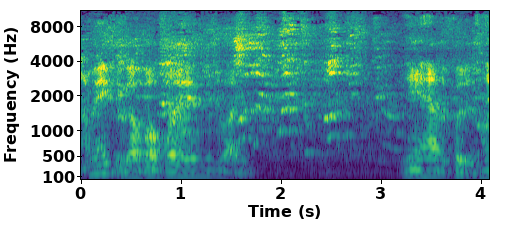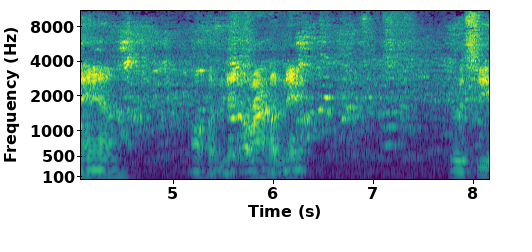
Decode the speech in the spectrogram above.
I mean, he can go both ways. It's like he didn't have to put his hand on her neck, around her neck. But she,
